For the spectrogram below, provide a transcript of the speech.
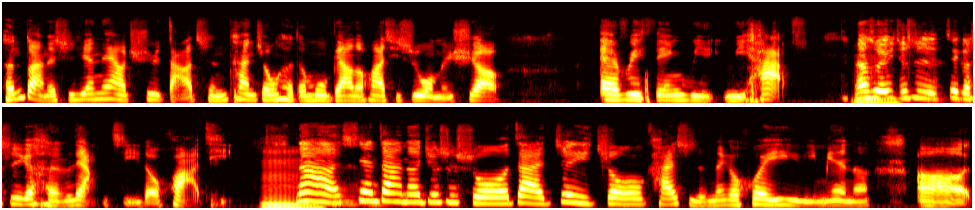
很短的时间内要去达成碳中和的目标的话，其实我们需要 everything we we have。那所以就是这个是一个很两极的话题。嗯，那现在呢，就是说在这一周开始的那个会议里面呢，呃。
